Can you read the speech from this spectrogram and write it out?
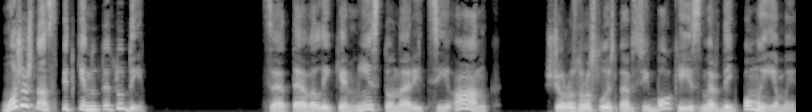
Можеш нас підкинути туди? Це те велике місто на ріці Анк, що розрослось на всі боки і смердить помиями.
